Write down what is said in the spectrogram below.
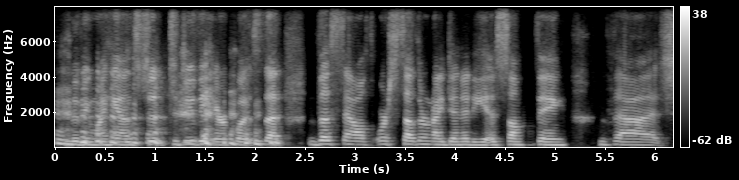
moving my hands to, to do the air quotes, that the South or Southern identity is something that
